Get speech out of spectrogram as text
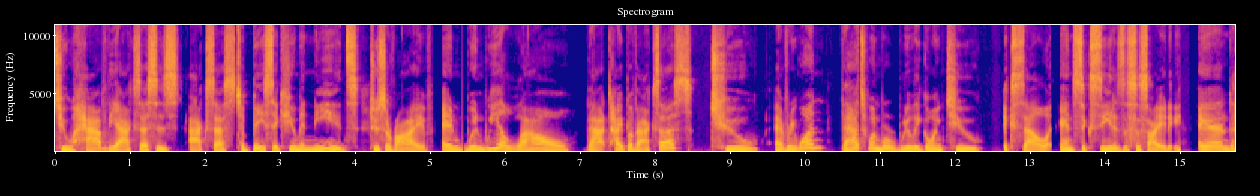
to have the accesses, access to basic human needs to survive? And when we allow that type of access to everyone, that's when we're really going to excel and succeed as a society. And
